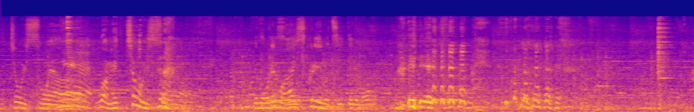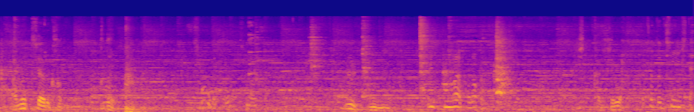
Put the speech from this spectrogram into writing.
めっちゃ美味しそうや。ん、ねうわめっちゃ美味しそうや。んでも俺もアイスクリームついてるもん。思 ってたよりか硬いうん。うん。うん。うん。うまいほどしっかりしてるわちょっとチンしたい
